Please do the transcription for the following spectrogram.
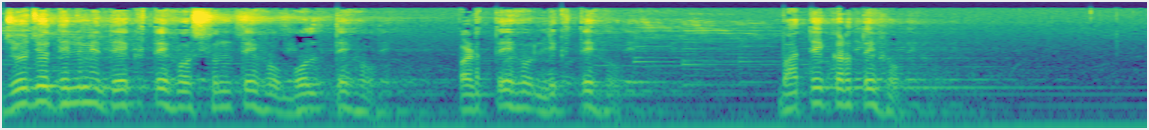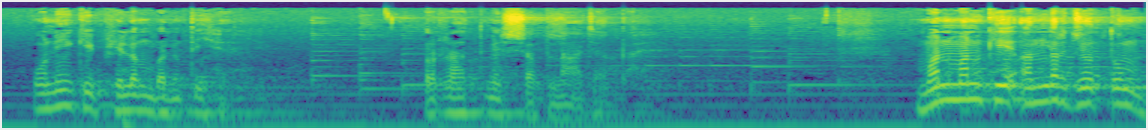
जो जो दिन में देखते हो, सुनते हो, बोलते हो, पढ़ते हो, लिखते हो, बातें करते हो, उन्हीं की फ़िल्म बनती है और रात में सपना आ जाता है। मन मन के अंदर जो तुम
